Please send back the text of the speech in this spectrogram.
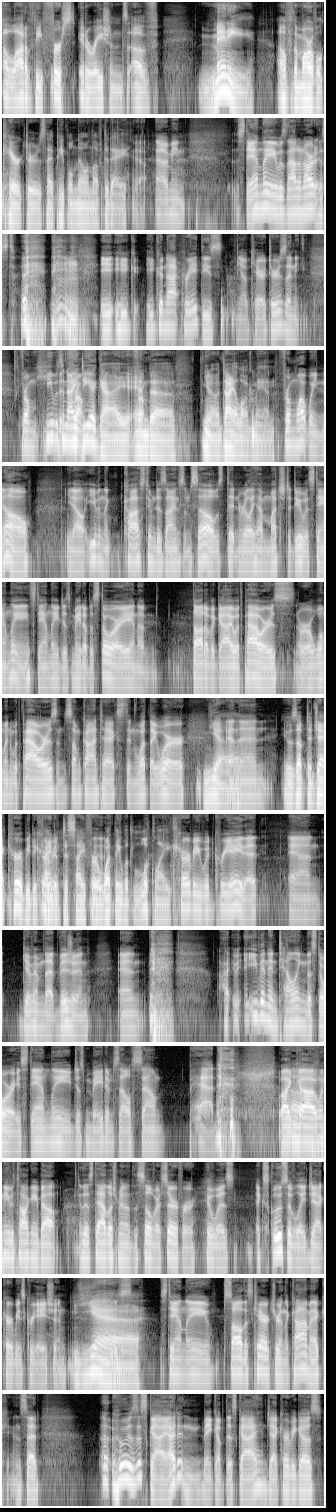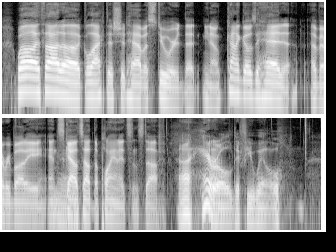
a lot of the first iterations of many of the Marvel characters that people know and love today. yeah. I mean, Stan Lee was not an artist. Mm. he he he could not create these you know characters, and from He was an from- idea guy from- and uh, you know, a dialogue man. from what we know, you know, even the costume designs themselves didn't really have much to do with Stan Lee. Stan Lee just made up a story and a thought of a guy with powers or a woman with powers in some context and what they were, Yeah. and then it was up to Jack Kirby to kind of decipher Yeah. what they would look like. Kirby would create it and give him that vision. And I, even in telling the story, Stan Lee just made himself sound bad. like Uh, uh, when he was talking about the establishment of the Silver Surfer, who was exclusively Jack Kirby's creation. Yeah. Stan Lee saw this character in the comic and said, uh, "Who is this guy? I didn't make up this guy." And Jack Kirby goes, "Well, I thought uh, Galactus should have a steward that you know kind of goes ahead of everybody and Yeah. scouts out the planets and stuff." A herald, if you will.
